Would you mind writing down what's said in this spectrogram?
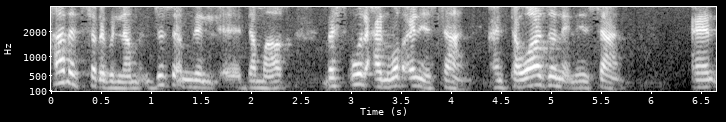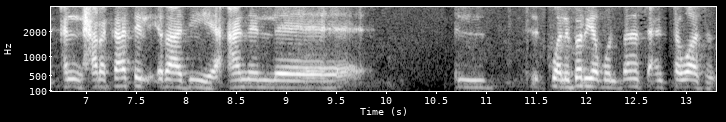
هذا ال cerebellum جزء من الدماغ مسؤول عن وضع الإنسان عن توازن الإنسان عن الحركات الإرادية عن ال ال equilibrium وال balance عن التوازن.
